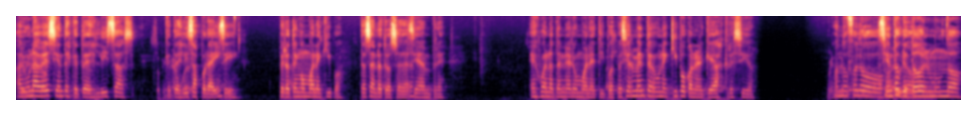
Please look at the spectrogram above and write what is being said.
¿Alguna vez sientes que te deslizas, que te deslizas por ahí? Sí, pero tengo un buen equipo. ¿Te hacen retroceder? Siempre. Es bueno tener un buen equipo, especialmente un equipo con el que has crecido. Cuando fue lo Siento que todo el mundo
